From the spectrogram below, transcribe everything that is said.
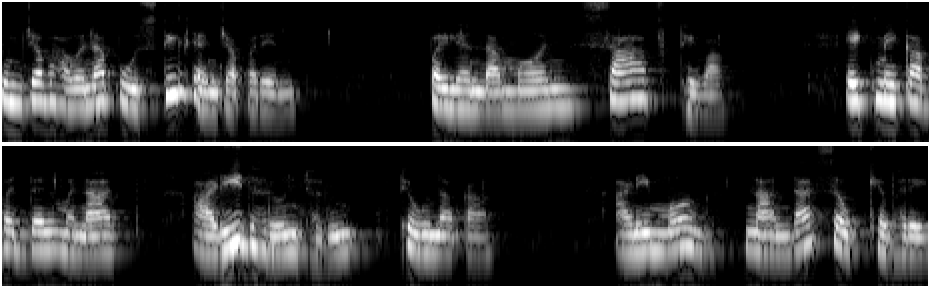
तुमच्या भावना पोचतील त्यांच्यापर्यंत. पहिल्यांदा मन साफ ठेवा. एकमेकाबद्दल मनात आढी धरून ठरून ठेवू नका. आणि मग नांदा सौख्य भरे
